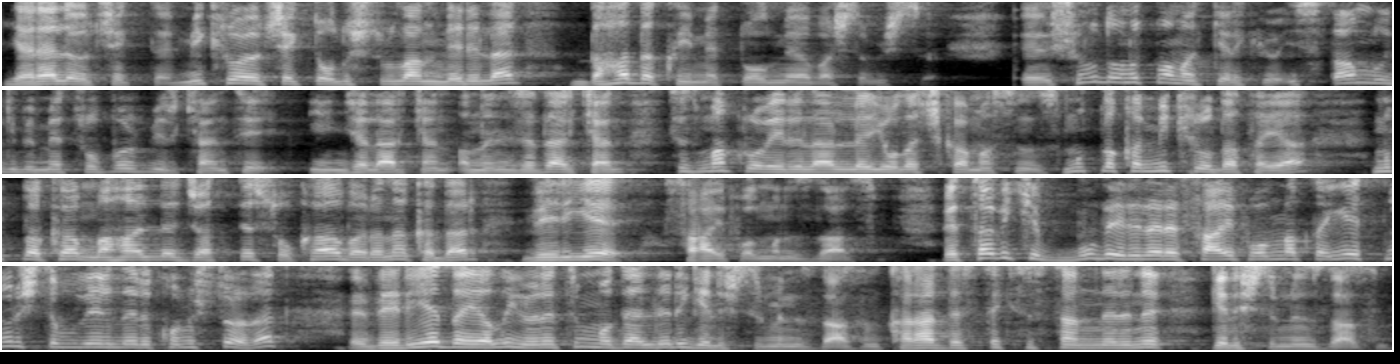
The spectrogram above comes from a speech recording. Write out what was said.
yerel ölçekte, mikro ölçekte oluşturulan veriler daha da kıymetli olmaya başlamıştı. E, şunu da unutmamak gerekiyor. İstanbul gibi metropol bir kenti incelerken, analiz ederken siz makro verilerle yola çıkamazsınız. Mutlaka mikro dataya, mutlaka mahalle, cadde, sokağa varana kadar veriye sahip olmanız lazım. Ve tabii ki bu verilere sahip olmak da yetmiyor. İşte bu verileri konuşturarak e, veriye dayalı yönetim modelleri geliştirmeniz lazım. Karar destek sistemlerini geliştirmeniz lazım.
